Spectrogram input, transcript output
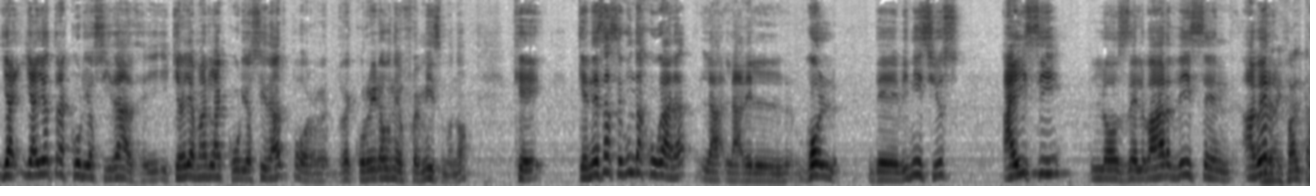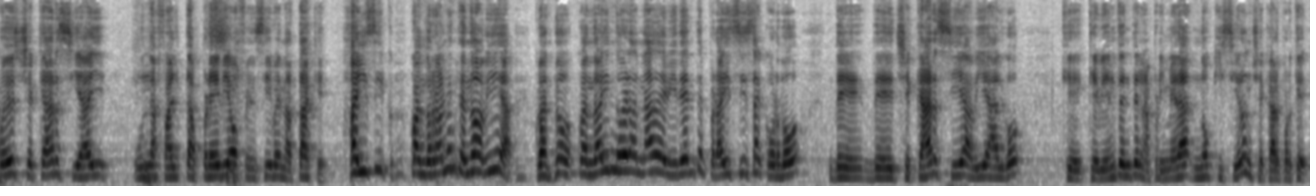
y hay, y hay otra curiosidad, y, y quiero llamarla curiosidad por recurrir a un eufemismo, ¿no? Que, que en esa segunda jugada, la, la del gol de Vinicius, ahí sí los del VAR dicen, a ver, No hay falta. puedes checar si hay una falta previa ofensiva en ataque. Ahí sí, cuando realmente no había, cuando, cuando ahí no era nada evidente, pero ahí sí se acordó de, de checar si había algo que, que evidentemente en la primera no quisieron checar, porque,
